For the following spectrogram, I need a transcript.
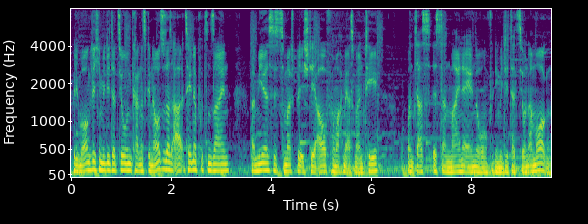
Für die morgendliche Meditation kann es genauso das Zähneputzen sein. Bei mir ist es zum Beispiel, ich stehe auf und mache mir erstmal einen Tee und das ist dann meine Erinnerung für die Meditation am Morgen.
